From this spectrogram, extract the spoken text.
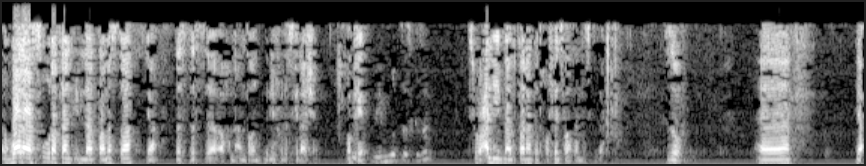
ولا صورة إلا طمستها. يا بس بس إحنا عندنا بريف ولا أوكي مين مو سو علي بن ابي طالب الخفيف صار عندك كذا زو يا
